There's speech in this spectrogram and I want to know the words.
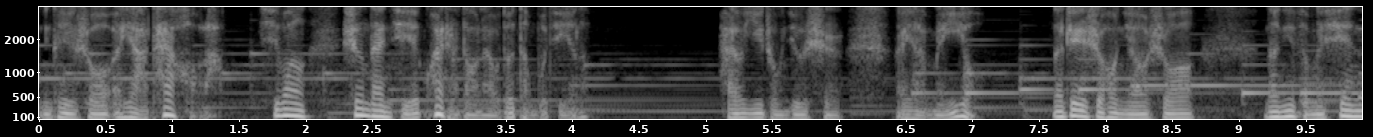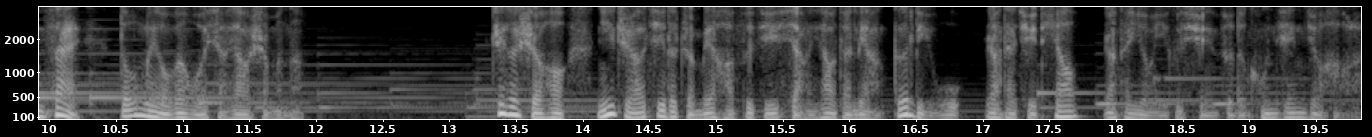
你可以说：“哎呀，太好了，希望圣诞节快点到来，我都等不及了。”还有一种就是：“哎呀，没有。”那这时候你要说：“那你怎么现在都没有问我想要什么呢？”这个时候你只要记得准备好自己想要的两个礼物，让他去挑，让他有一个选择的空间就好了。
